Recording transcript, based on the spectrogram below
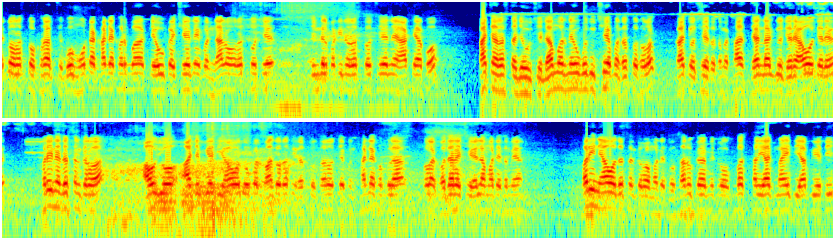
એટલો રસ્તો ખરાબ છે. બહુ મોટા ખાડા ખડબા કે એવું કંઈ છે નહીં, પણ નાનો રસ્તો છે સિંગલ પટ્ટીનો રસ્તો છે ને આખે આખો કાચા રસ્તા જેવું છે. ડામર ને એવું બધું છે, પણ રસ્તો થોડોક કાચો છે. તો તમે ખાસ ધ્યાન રાખજો, જ્યારે આવો ત્યારે ફરીને દર્શન કરવા આવજો, આ જગ્યાથી આવો તો પણ વાંધો નથી, રસ્તો સારો છે, પણ ખાડા ખબડા થોડાક વધારે છે એટલા માટે તમે ફરીને આવો દર્શન કરવા માટે. તો સારું કહેવાય મિત્રો, બસ ખાલી આજ માહિતી આપી હતી.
